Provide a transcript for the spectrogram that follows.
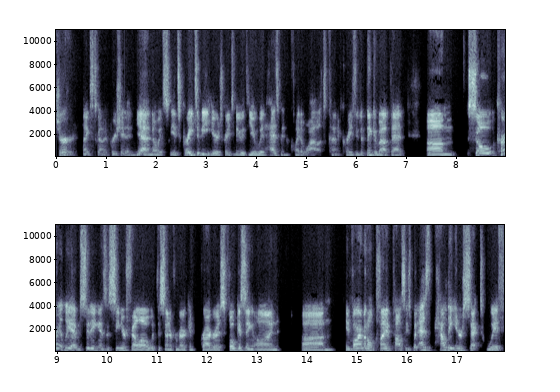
Sure. Thanks, Scott. I appreciate it. Yeah, no, it's it's great to be here. It's great to be with you. It has been quite a while. It's kind of crazy to think about that. Um, so currently, I'm sitting as a senior fellow with the Center for American Progress, focusing on um, environmental climate policies, but as how they intersect with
